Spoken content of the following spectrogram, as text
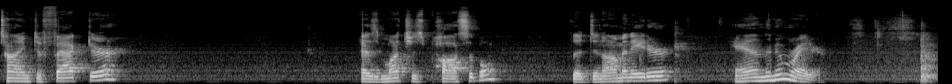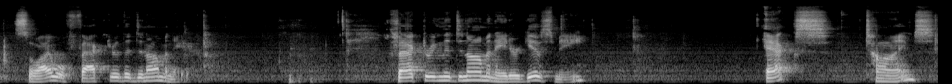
Time to factor as much as possible the denominator and the numerator. So I will factor the denominator. Factoring the denominator gives me x times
